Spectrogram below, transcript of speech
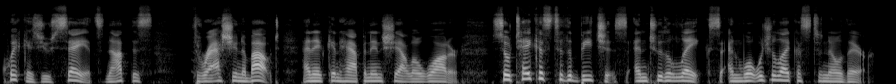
quick, as you say. It's not this thrashing about, and it can happen in shallow water. So take us to the beaches and to the lakes, and what would you like us to know there?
